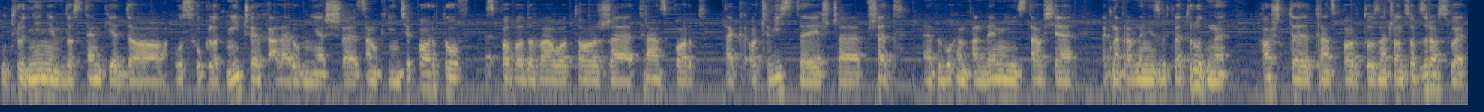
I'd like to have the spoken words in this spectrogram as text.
utrudnieniem w dostępie do usług lotniczych, ale również zamknięcie portów, spowodowało to, że transport, tak oczywisty jeszcze przed wybuchem pandemii, stał się tak naprawdę niezwykle trudny. Koszty transportu znacząco wzrosły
